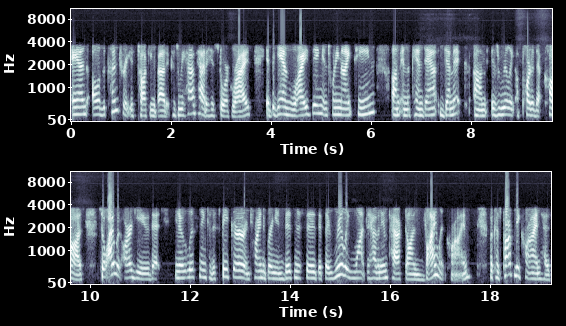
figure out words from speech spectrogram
and all of the country is talking about it because we have had a historic rise. It began rising in 2019, um, and the pandemic um, is really a part of that cause. So I would argue that you know, listening to the speaker and trying to bring in businesses if they really want to have an impact on violent crime, because property crime has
